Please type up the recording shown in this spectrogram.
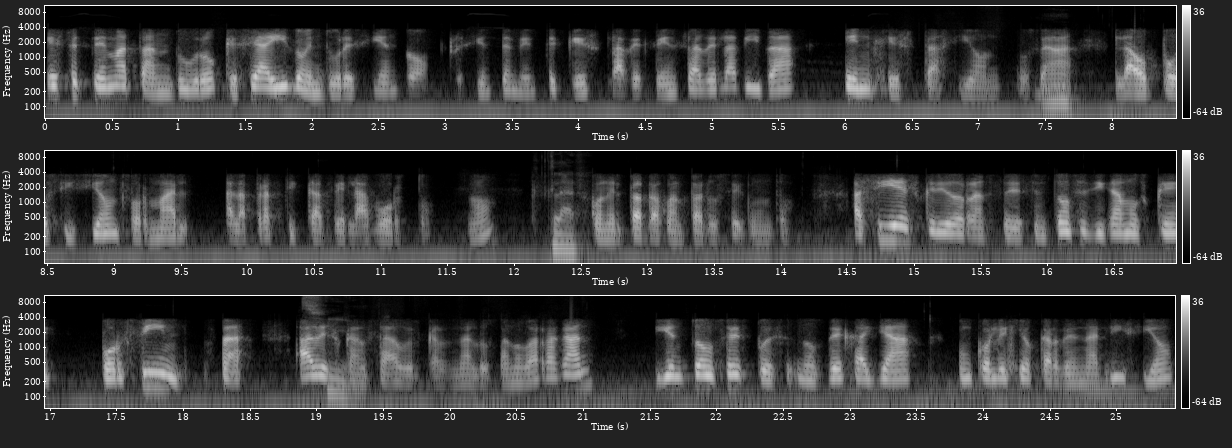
este tema tan duro que se ha ido endureciendo recientemente, que es la defensa de la vida en gestación, o sea, la oposición formal a la práctica del aborto, ¿no? Claro. Con el Papa Juan Pablo II. Así es, querido Ramsés. Entonces, digamos que por fin ha descansado el cardenal Lozano Barragán y entonces, pues, nos deja ya un colegio cardenalicio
